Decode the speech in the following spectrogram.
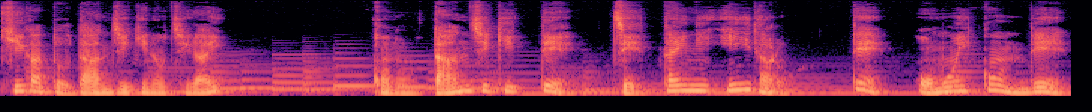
飢餓と断食の違い、この断食って絶対にいいだろうって思い込んで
